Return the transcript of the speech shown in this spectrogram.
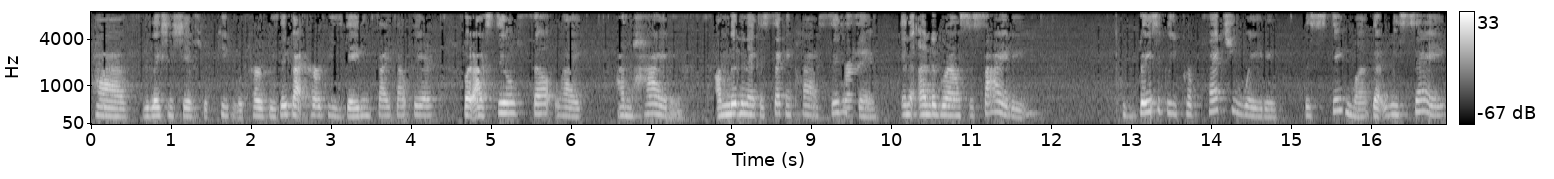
have relationships with people with herpes. They've got herpes dating sites out there, but I still felt like I'm hiding. I'm living as a second class citizen Right. In an underground society, basically perpetuating the stigma that we say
